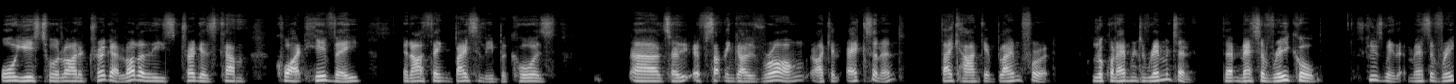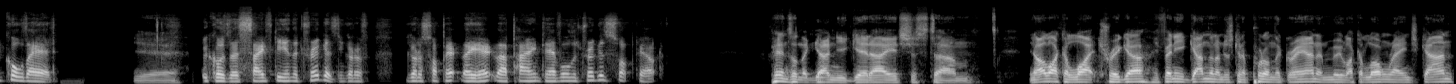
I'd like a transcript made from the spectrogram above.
or used to a lighter trigger. A lot of these triggers come quite heavy, and I think basically because uh, so if something goes wrong, like an accident, they can't get blamed for it. Look what happened to Remington, that massive recall. Excuse me, that massive recall they had. Yeah, because there's safety in the triggers. You got to you got to swap out. They they're paying to have all the triggers swapped out. Depends on the gun you get. Eh? It's just um, you know, I like a light trigger. If any gun that I'm just going to put on the ground and move like a long range gun,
